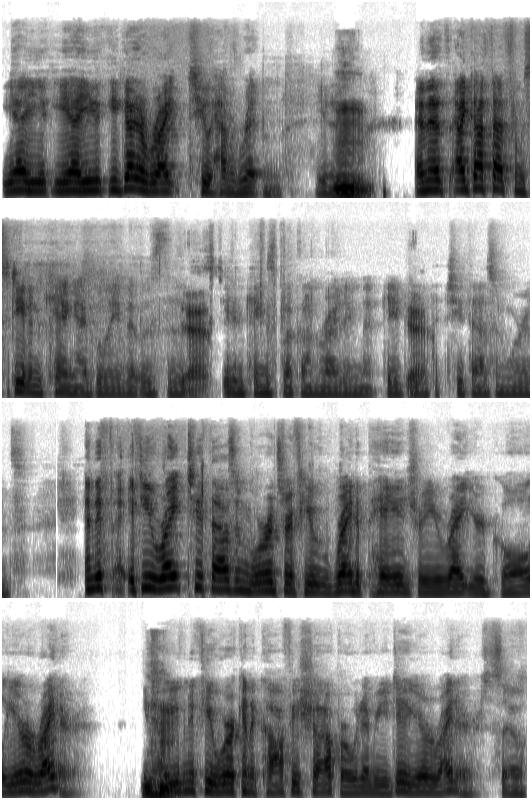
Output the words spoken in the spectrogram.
Yeah, you, yeah, you, you got to write to have written. You know, Mm. and that, I got that from Stephen King, I believe it was the Yeah. Stephen King's book on writing that gave Yeah. you the two thousand words. And if if you write two thousand words, or if you write a page, or you write your goal, you're a writer. You know, Mhm. even if you work in a coffee shop or whatever you do, you're a writer. So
